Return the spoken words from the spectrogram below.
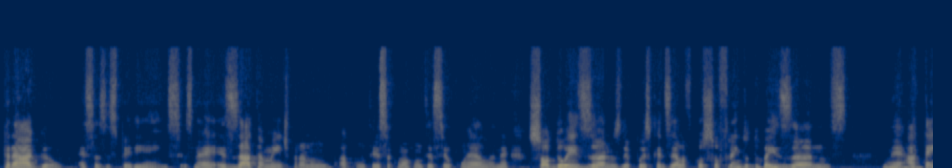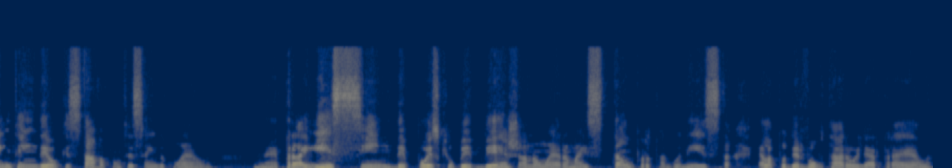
tragam essas experiências, né? Exatamente para não aconteça como aconteceu com ela, né? Só dois anos depois, quer dizer, ela ficou sofrendo dois anos, né? uhum. né? Até entender o que estava acontecendo com ela. Né? Uhum. Para aí sim, depois que o bebê já não era mais tão protagonista, ela poder voltar a olhar para ela.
